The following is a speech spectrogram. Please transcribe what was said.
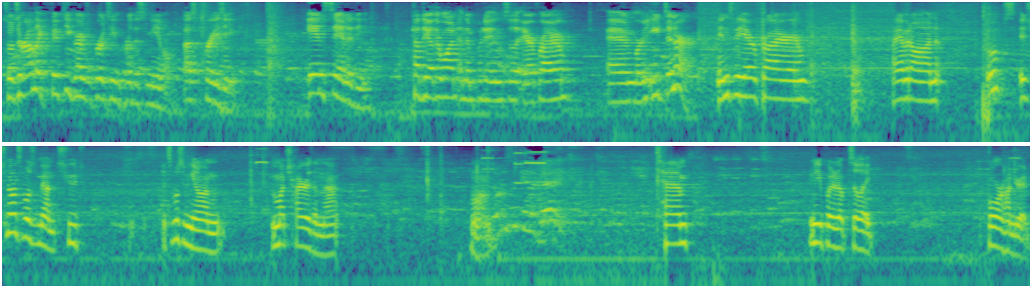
So it's around like 50 grams of protein per this meal. That's crazy. Insanity. Cut the other one and then put it into the air fryer, and we're gonna eat dinner. Into the air fryer. I have it on, oops, it's not supposed to be on two, it's supposed to be on much higher than that. Hold on. Temp. We need to put it up to like 400.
